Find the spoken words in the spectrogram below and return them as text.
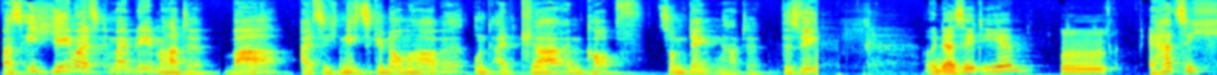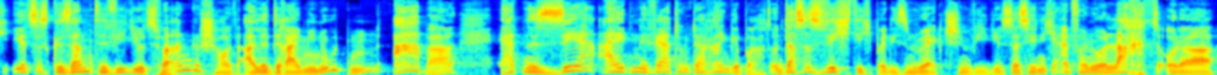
was ich jemals in meinem Leben hatte, war, als ich nichts genommen habe und einen klaren Kopf zum Denken hatte. Deswegen. Und da seht ihr, mm, er hat sich jetzt das gesamte Video zwar angeschaut, alle drei Minuten, aber er hat eine sehr eigene Wertung da reingebracht. Und das ist wichtig bei diesen Reaction-Videos, dass ihr nicht einfach nur lacht oder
